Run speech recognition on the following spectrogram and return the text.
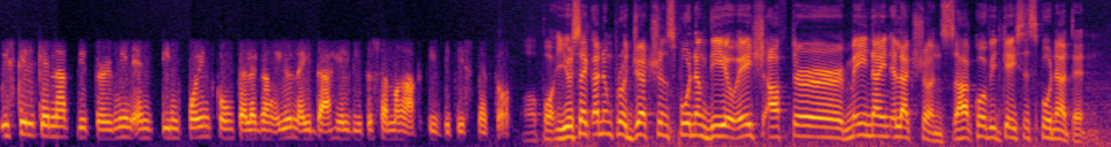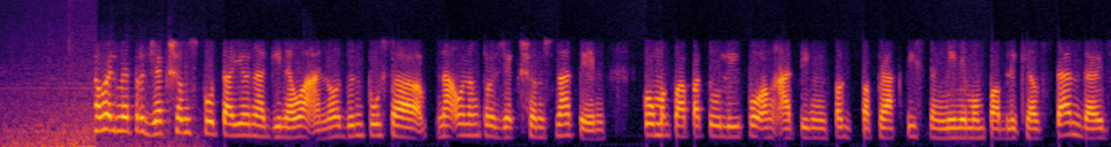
we still cannot determine and pinpoint kung talagang iyon ay dahil dito sa mga activities na to. Opo. Yusek, anong projections po ng DOH after May 9 elections sa COVID cases po natin? Ah, well, may projections po tayo na ginawa. Ano? Doon po sa naunang projections natin, kung magpapatuloy po ang ating pagpa-practice ng minimum public health standards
